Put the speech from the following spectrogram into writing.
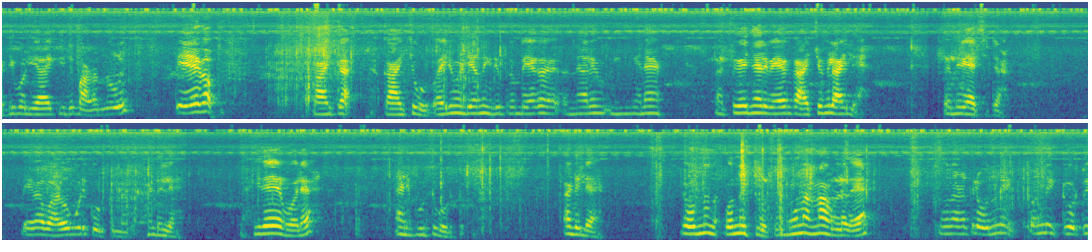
അടിപൊളിയാക്കി ഇത് വളർന്നോളൂ. വേഗം കായ്ക്കാൻ കായ്ച്ചു കൊടുക്കും അതിന് വേണ്ടിയാണ് ഇതിപ്പം വേഗം എന്നാലും ഇങ്ങനെ നട്ട് കഴിഞ്ഞാൽ വേഗം കായ്ച്ചെങ്കിലായില്ലേ? എന്ന് വിചാരിച്ചിട്ടാണ് വേഗം വളവും കൂടി കൊടുക്കുന്നത്. കണ്ടില്ലേ? ഇതേപോലെ ഞാനിപ്പോൾ ഇട്ട് കൊടുത്തു. കണ്ടില്ലേ? ഒന്ന് ഒന്ന് ഇട്ട് കൊടുത്തു. മൂന്നെണ്ണം ഉള്ളതേ. മൂന്നെണ്ണത്തിൽ ഒന്ന് ഒന്ന് ഇട്ട് കൊടുത്തു.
